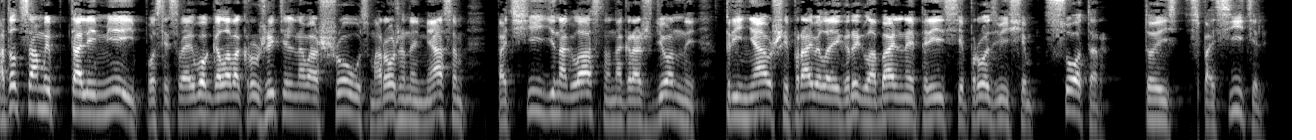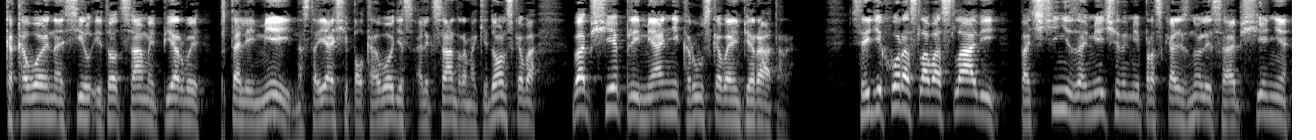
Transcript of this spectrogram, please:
А тот самый Птолемей после своего головокружительного шоу с мороженым мясом, почти единогласно награжденный, принявший правила игры глобальной прессе прозвищем «Сотер», то есть «Спаситель», каковое носил и тот самый первый Птолемей, настоящий полководец Александра Македонского, вообще племянник русского императора. Среди хора славославий почти незамеченными проскользнули сообщения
